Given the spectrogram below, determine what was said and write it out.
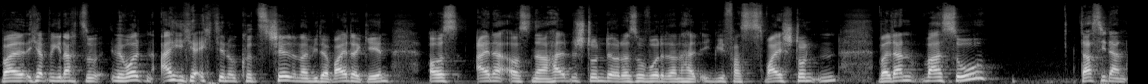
weil ich habe mir gedacht, so, wir wollten eigentlich ja echt hier nur kurz chillen und dann wieder weitergehen. Aus einer, aus einer halben Stunde oder so wurde dann halt irgendwie fast zwei Stunden, weil dann war es so, dass sie dann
